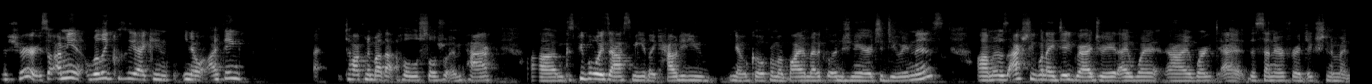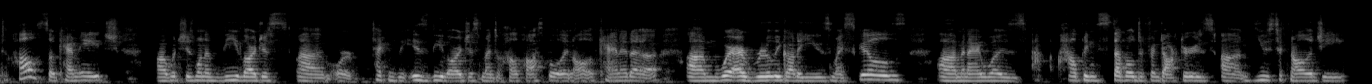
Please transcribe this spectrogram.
For sure. So, I mean, really quickly, I can, you know, I think talking about that whole social impact because um, people always ask me like how did you you know go from a biomedical engineer to doing this? Um, it was actually when i did graduate i went i worked at the center for addiction and mental health so CAMH uh, which is one of the largest, um, or technically is the largest mental health hospital in all of Canada, um, where I really got to use my skills. Um, and I was helping several different doctors um, use technology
